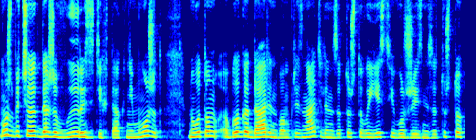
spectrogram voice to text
Может быть, человек даже выразить их так не может, но вот он благодарен вам, признателен за то, что вы есть в его жизни, за то, что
